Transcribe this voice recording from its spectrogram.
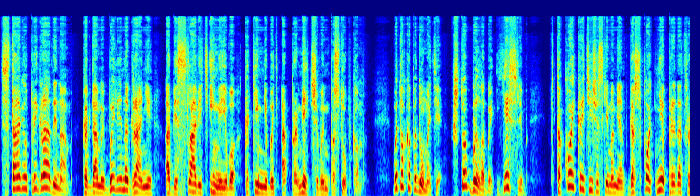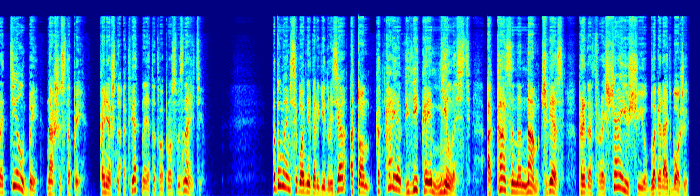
ставил преграды нам, когда мы были на грани обесславить имя Его каким-нибудь опрометчивым поступком. Вы только подумайте, что было бы, если бы в такой критический момент Господь не предотвратил бы наши стопы? Конечно, ответ на этот вопрос вы знаете. Подумаем сегодня, дорогие друзья, о том, какая великая милость оказана нам через предотвращающую благодать Божию,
